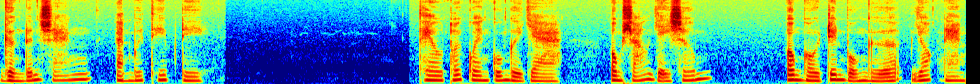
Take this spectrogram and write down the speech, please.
Gần đến sáng, anh mới thiếp đi. Theo thói quen của người già, ông Sáu dậy sớm. Ông ngồi trên bộ ngựa giót nang.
